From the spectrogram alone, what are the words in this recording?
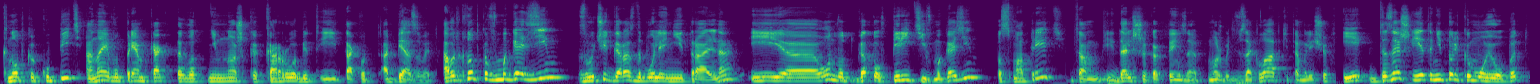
кнопка «купить», она его прям как-то вот немножко коробит и так вот обязывает. А вот кнопка «в магазин» звучит гораздо более нейтрально, и э, он вот готов перейти в магазин, посмотреть там и дальше как-то, не знаю, может быть, в закладке там или еще. И ты знаешь, и это не только мой опыт.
